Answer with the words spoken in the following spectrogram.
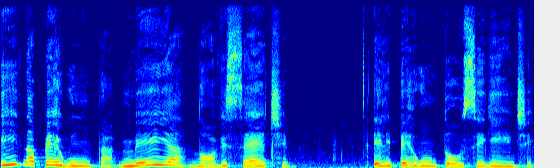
e na pergunta 697, ele perguntou o seguinte:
